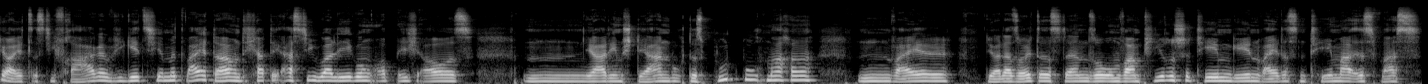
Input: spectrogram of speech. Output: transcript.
ja, jetzt ist die Frage, wie geht es hiermit weiter? Und ich hatte erst die Überlegung, ob ich aus mh, mm, ja, dem Sternbuch das Blutbuch mache, mh, mm, weil ja, da sollte es dann so um vampirische Themen gehen, weil das ein Thema ist, was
